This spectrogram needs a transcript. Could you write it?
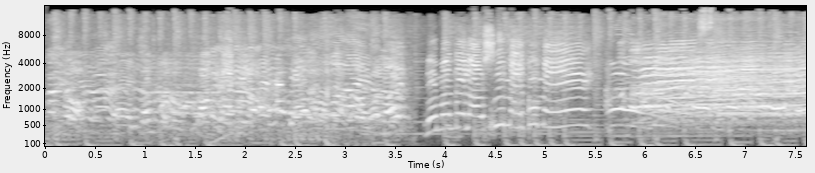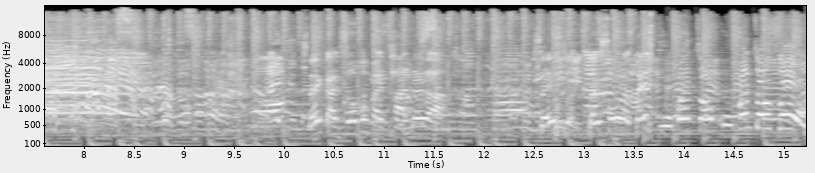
机哦，哎，真的张开了。来，你们的老师美不美？谁敢说不美？惨的啦！谁谁说了？谁五分钟，五分钟之后我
